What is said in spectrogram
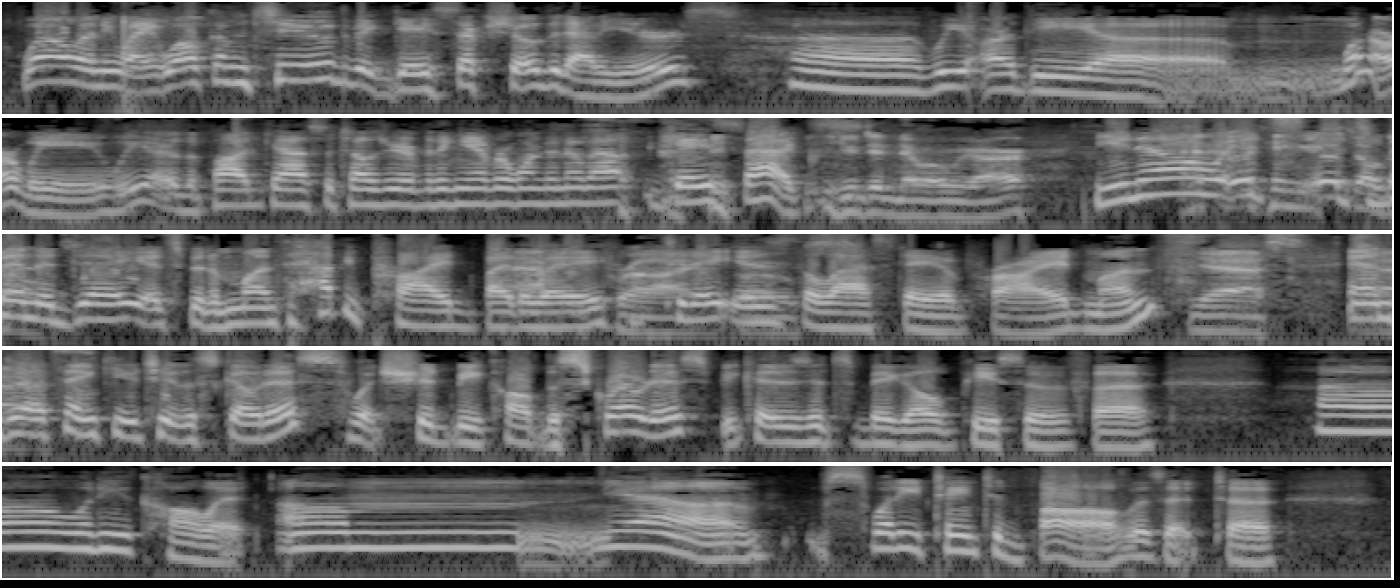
Well, anyway, welcome to the Big Gay Sex Show, The Daddy Eaters. Uh, we are the, um, what are we? We are the podcast that tells you everything you ever wanted to know about gay sex. You didn't know where we are. You know, it's it's been a don't. day, it's been a month. Happy Pride, by the Happy way. Pride, Today is the last day of Pride month. Yes. And uh, thank you to the SCOTUS, which should be called the Scrotus because it's a big old piece of, uh, oh, what do you call it? Um, yeah, sweaty tainted ball. Was it, uh,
